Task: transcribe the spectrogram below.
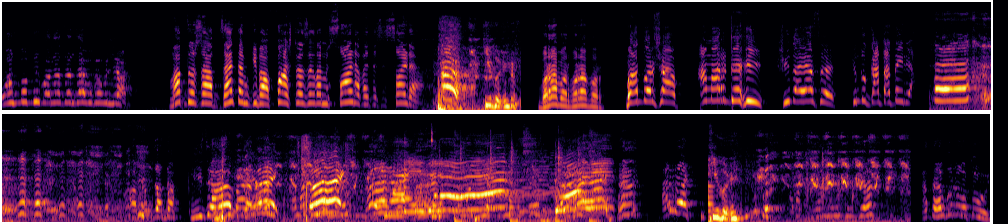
ওন বুদ্ধি কোনা জান যাব কা বললা মাপদর সাহেব যাইতাম কিবা পাঁচটা জায়গা আমি ছয়টা পাইতেছি ছয়টা বরাবর বরাবর। মাতবর সাপ আমার দেহি সিধাই আছে কিন্তু গাটাতেই রে আপন দাদা নিজে হেল্প করল তুই?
